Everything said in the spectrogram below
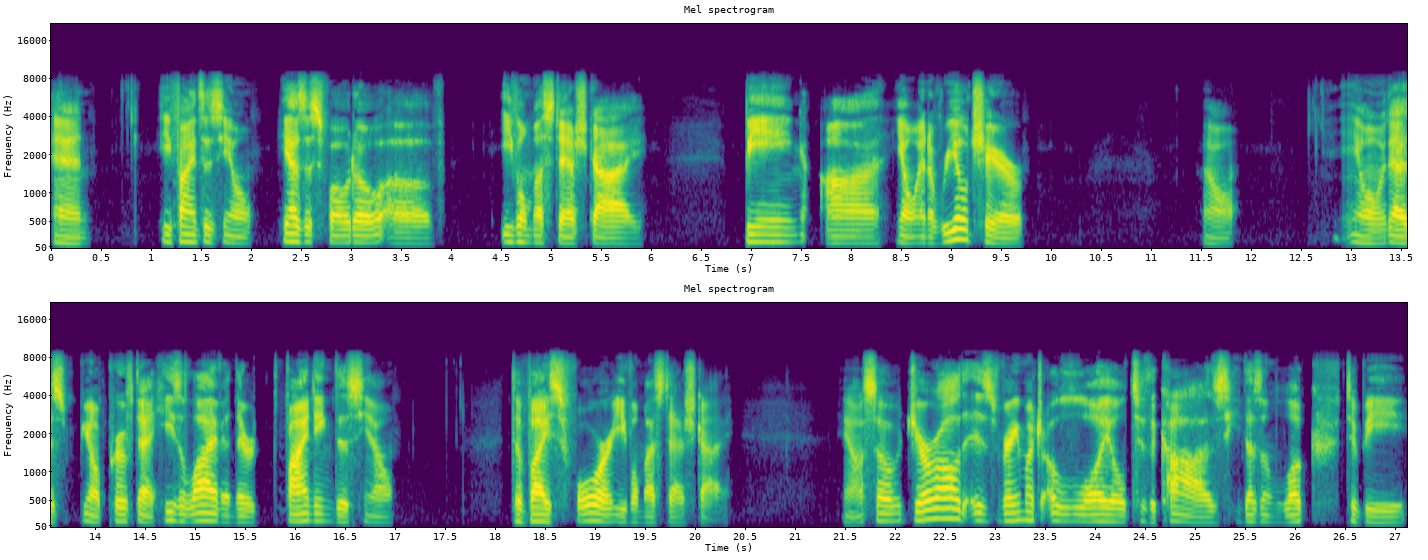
and he finds this, you know, he has this photo of evil mustache guy being, uh, you know, in a wheelchair. Know, you know, as you know, proof that he's alive, and they're finding this, you know, device for evil mustache guy. You know, so Gerald is very much a loyal to the cause. He doesn't look to be,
